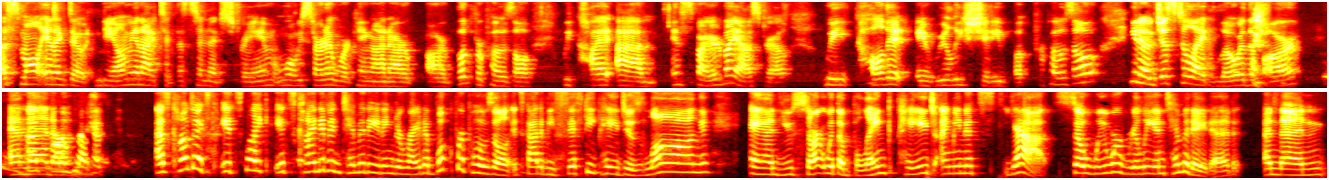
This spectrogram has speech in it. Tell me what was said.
A small anecdote: Naomi and I took this to an extreme when we started working on our our book proposal. We cut, um, inspired by Astro, we called it a really shitty book proposal. You know, just to like lower the bar, and then. Um, as context, it's like it's kind of intimidating to write a book proposal. It's got to be 50 pages long and you start with a blank page. I mean, it's yeah. So we were really intimidated. And then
